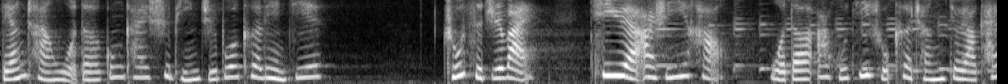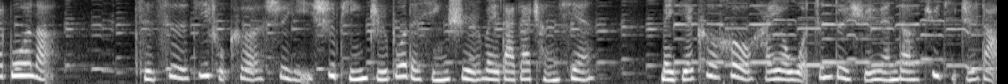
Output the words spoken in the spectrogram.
两场我的公开视频直播课链接。除此之外，七月二十一号我的二胡基础课程就要开播了。此次基础课是以视频直播的形式为大家呈现，每节课后还有我针对学员的具体指导，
